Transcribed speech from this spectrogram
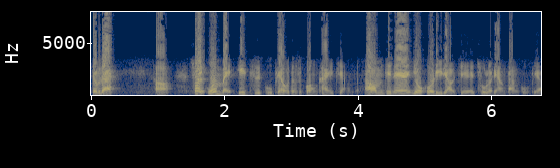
对不对？啊，所以我每一只股票我都是公开讲的。啊，我们今天又获利了结，出了两档股票，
